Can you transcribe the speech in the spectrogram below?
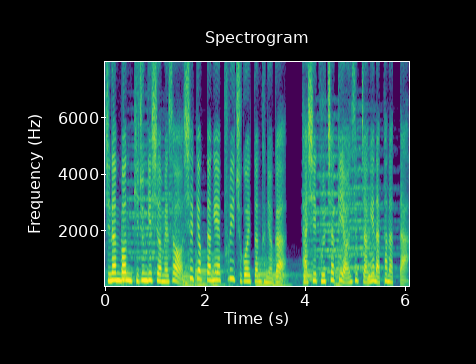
지난번 기중기 시험에서 실격당해 풀이 죽어있던 그녀가 다시 굴착기 연습장에 나타났다.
